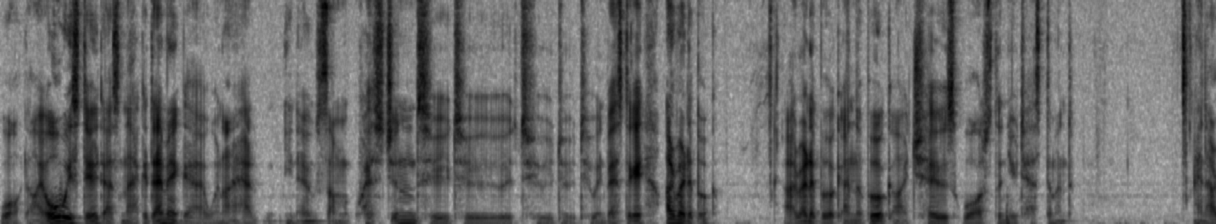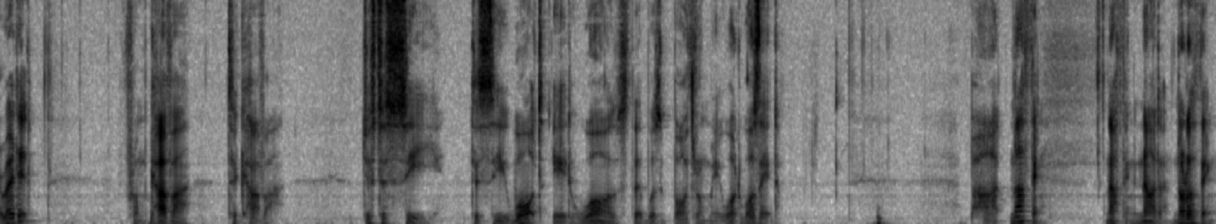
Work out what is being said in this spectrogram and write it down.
what I always did as an academic uh, when I had, you know, some question to, to, to, to, to investigate. I read a book. I read a book, and the book I chose was the New Testament. And I read it from cover to cover, just to see, to see what it was that was bothering me. What was it? But nothing. Nothing. Nada. Not a thing.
